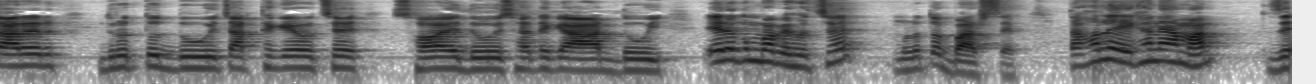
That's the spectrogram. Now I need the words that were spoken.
চারের দূরত্ব দুই, চার থেকে হচ্ছে ছয় দুই, ছয় থেকে আট দুই, এরকমভাবে হচ্ছে মূলত বাড়ছে। তাহলে এখানে আমার যে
